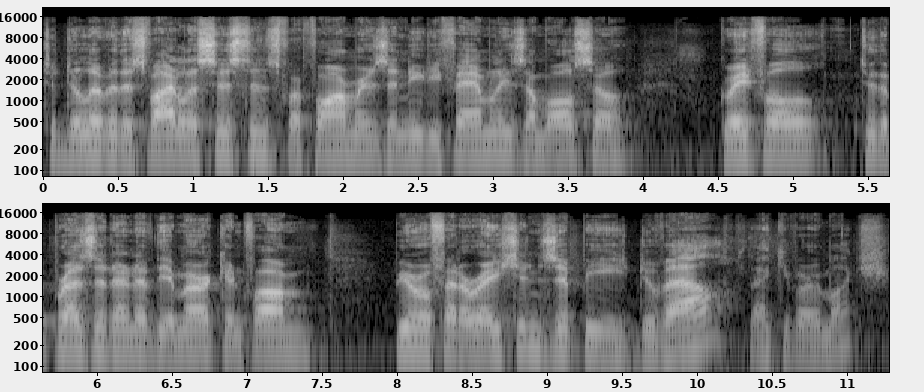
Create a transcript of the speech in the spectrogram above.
to deliver this vital assistance for farmers and needy families. I'm also grateful to the president of the American Farm Bureau Federation, Zippy Duvall. Thank you very much.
